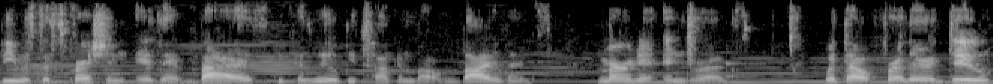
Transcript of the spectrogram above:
viewers' discretion is advised because we will be talking about violence, murder, and drugs. Without further ado,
